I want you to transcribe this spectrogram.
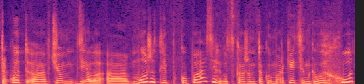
Так вот, в чем дело? А может ли покупатель, вот скажем, такой маркетинговый ход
